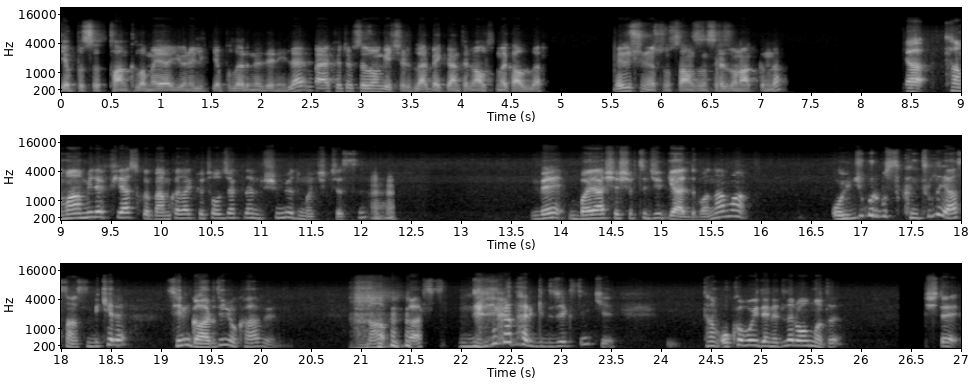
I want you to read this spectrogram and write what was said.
yapısı, tanklamaya yönelik yapıları nedeniyle bayağı kötü bir sezon geçirdiler. Beklentilerin altında kaldılar. Ne düşünüyorsun Suns'ın sezonu hakkında? Ya tamamıyla fiyasko. Ben bu kadar kötü olacaklarını düşünmüyordum açıkçası. Hı hı. Ve bayağı şaşırtıcı geldi bana ama oyuncu grubu sıkıntılı ya Suns'ın. Bir kere senin gardın yok abi. Ne yapacaksın? Nereye kadar gideceksin ki? Tam Okobo'yu denediler olmadı. İşte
